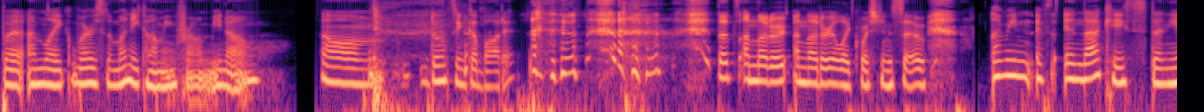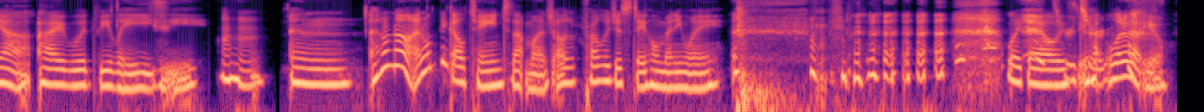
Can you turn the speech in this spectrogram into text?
But I'm like, where's the money coming from? You know? Um, don't think about it. That's another another like question. So, I mean, if in that case, then yeah, I would be lazy. mhm. And I don't know. I don't think I'll change that much. I'll probably just stay home anyway. like I always True, do. true. What about you?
